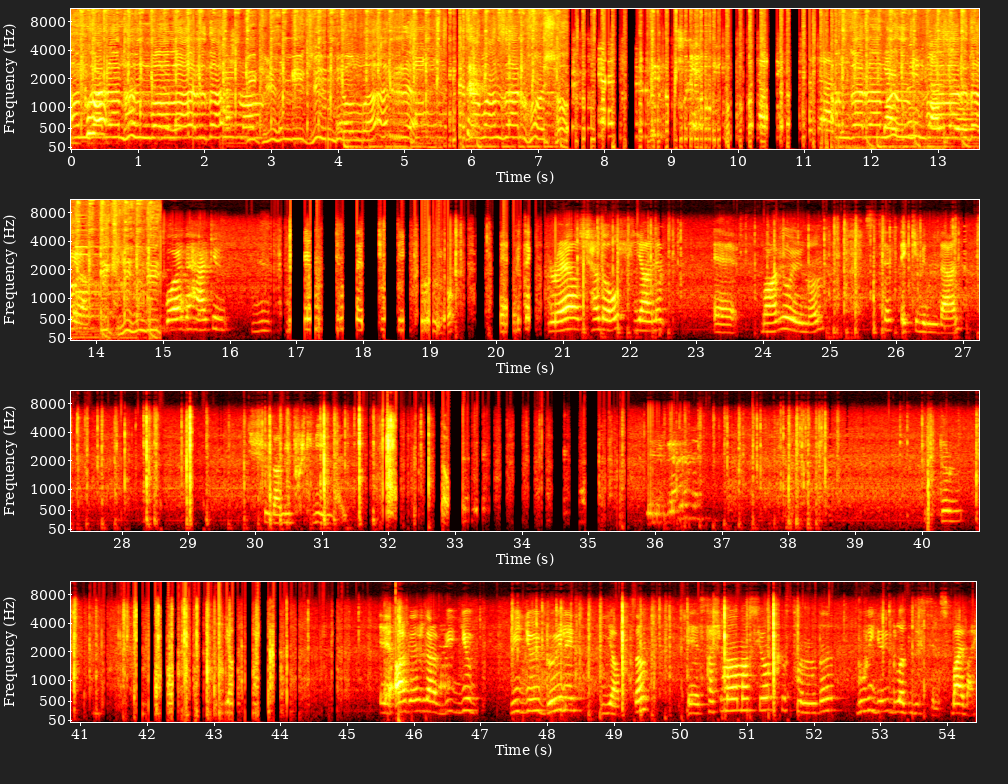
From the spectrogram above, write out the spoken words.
Ankara'nın bağlarda büklüm büklüm yollar. Ne zaman sarhoş ol Ankara'nın bağlarda büklüm büklüm Bu arada herkes bir tek Real Shadows yani e, Mavi Oyun'un ses ekibinden şuradan bir fırçalayayım ben. Dur. Ee, arkadaşlar video videoyu böyle yaptım. Ee, saçmalamasyon kısmında bu videoyu bulabilirsiniz. Bay bay.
